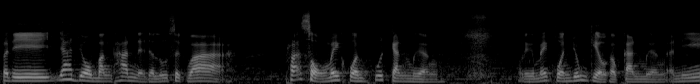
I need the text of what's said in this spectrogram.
พอดีญาติโยมบางท่านเนี่ยจะรู้สึกว่า พระสงฆ์ไม่ควรพูดการเมือง หรือไม่ควรยุ่งเกี่ยวกับการเมือง อันนี้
